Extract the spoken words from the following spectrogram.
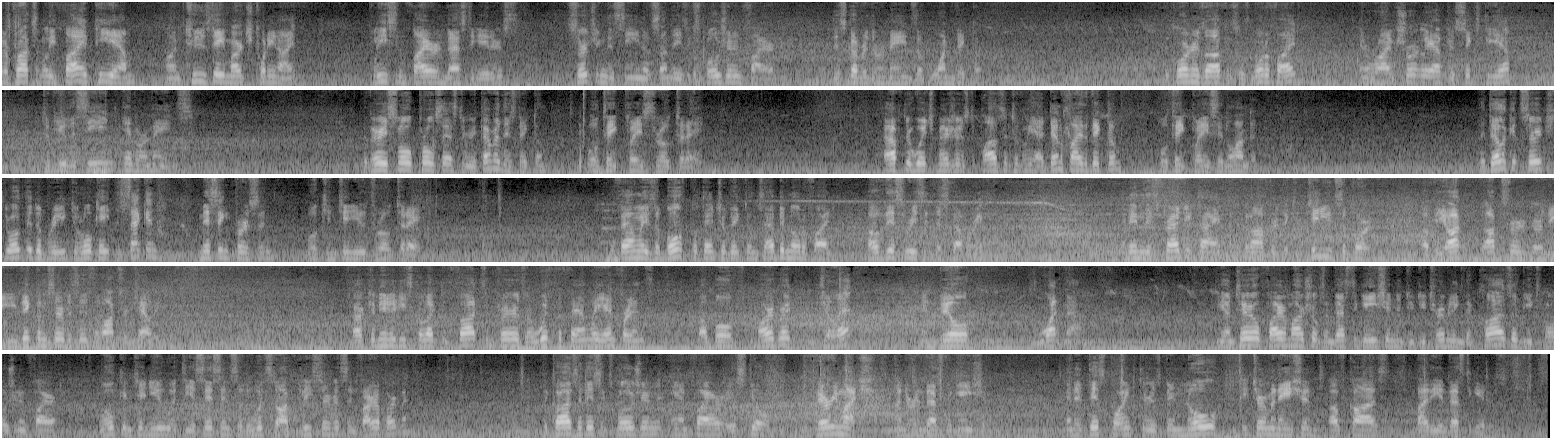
At approximately 5 p.m. on Tuesday, March 29th, police and fire investigators searching the scene of Sunday's explosion and fire discovered the remains of one victim. The coroner's office was notified and arrived shortly after 6 p.m. to view the scene and the remains. The very slow process to recover this victim will take place throughout today. After which measures to positively identify the victim will take place in London. The delicate search throughout the debris to locate the second missing person will continue throughout today. The families of both potential victims have been notified of this recent discovery and in this tragic time have been offered the continued support of the Oxford or the victim services of Oxford County. Our community's collective thoughts and prayers are with the family and friends of both Margaret Gillette and Bill Whatnow. The Ontario Fire Marshal's investigation into determining the cause of the explosion and fire will continue with the assistance of the Woodstock Police Service and Fire Department. The cause of this explosion and fire is still very much under investigation. And at this point, there has been no determination of cause by the investigators.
